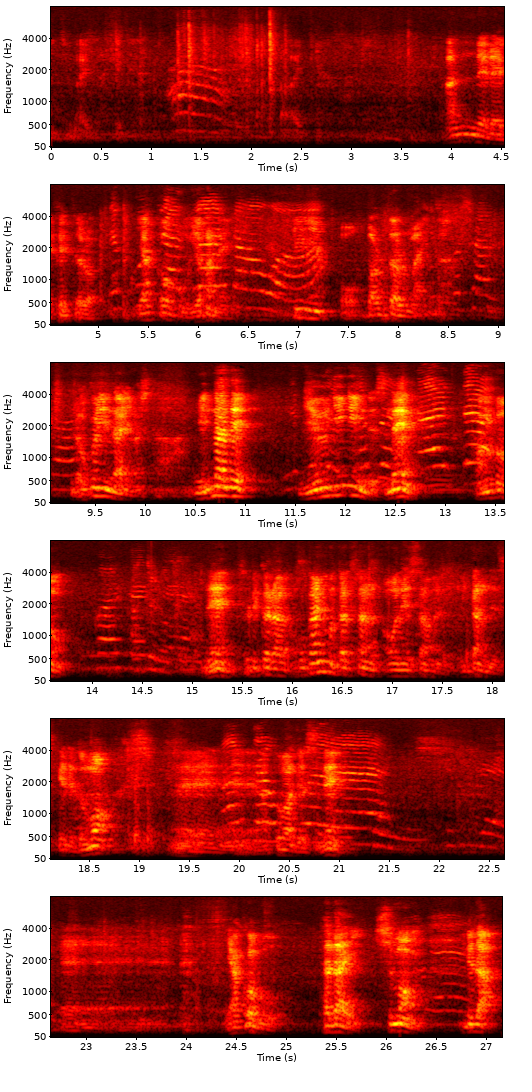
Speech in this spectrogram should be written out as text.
1枚だけ。はい。アンネレ・ペテロヤコブ・ヨハネピリポ・バルトロマイが6人になりました。みんなで12人ですね、れから他にもたくさんお弟子さんいたんですけれども、えー、あとはですね、えー、ヤコブ、タダイ、シモン、ユダ、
